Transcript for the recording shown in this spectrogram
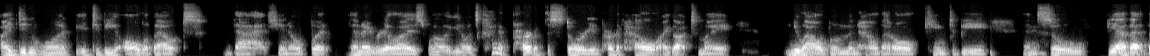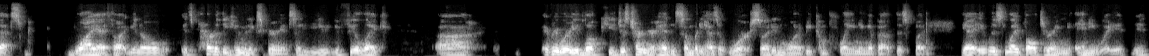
I didn't want it to be all about that, you know. But then I realized, well, you know, it's kind of part of the story and part of how I got to my new album and how that all came to be. And so, yeah, that that's why I thought, you know, it's part of the human experience. You you feel like, ah, everywhere you look, you just turn your head and somebody has it worse. So I didn't want to be complaining about this, but yeah, it was life altering anyway. It,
